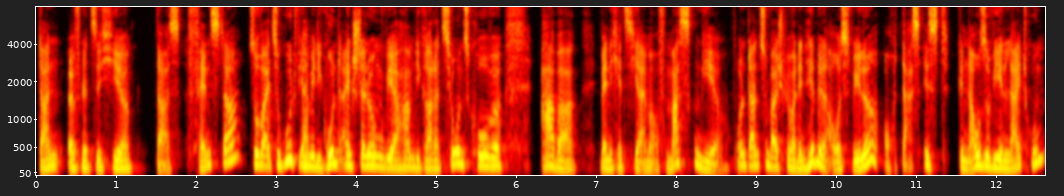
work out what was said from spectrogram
dann öffnet sich hier das Fenster. Soweit so gut. Wir haben hier die Grundeinstellungen, wir haben die Gradationskurve. Aber wenn ich jetzt hier einmal auf Masken gehe und dann zum Beispiel mal den Himmel auswähle, auch das ist genauso wie in Lightroom,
